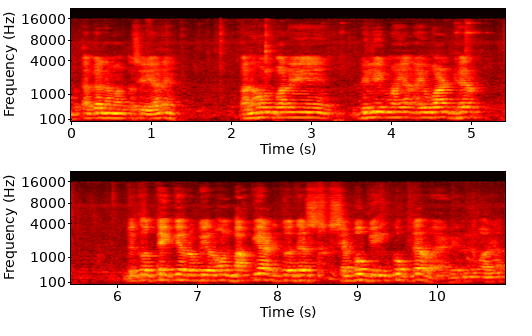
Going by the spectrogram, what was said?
matagal naman kasi yan eh. Panahon pa ni Dilima yan, I warned her, because take care of your own backyard, because there's shabu being cooked there. Eh, hindi wala.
